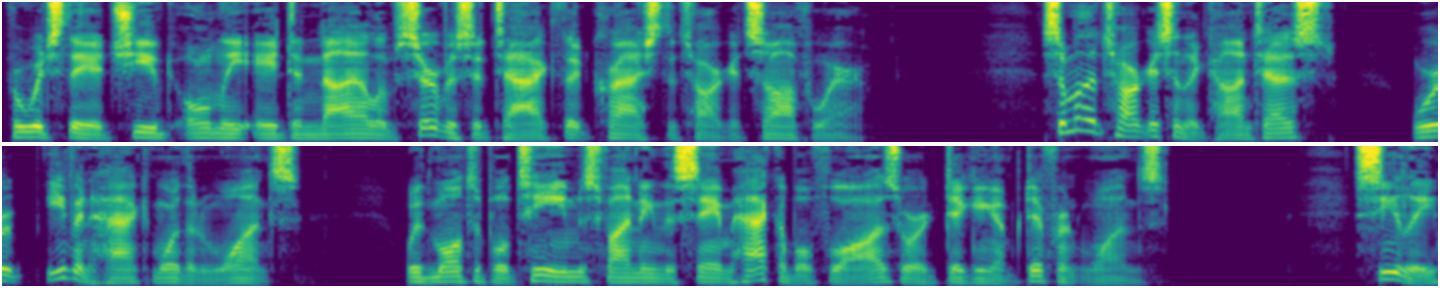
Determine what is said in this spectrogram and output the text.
for which they achieved only a denial of service attack that crashed the target software. Some of the targets in the contest were even hacked more than once, with multiple teams finding the same hackable flaws or digging up different ones. Seeley,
